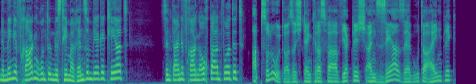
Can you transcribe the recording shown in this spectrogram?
eine Menge Fragen rund um das Thema Ransomware geklärt. Sind deine Fragen auch beantwortet? Absolut. Also ich denke, das war wirklich ein sehr, sehr guter Einblick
